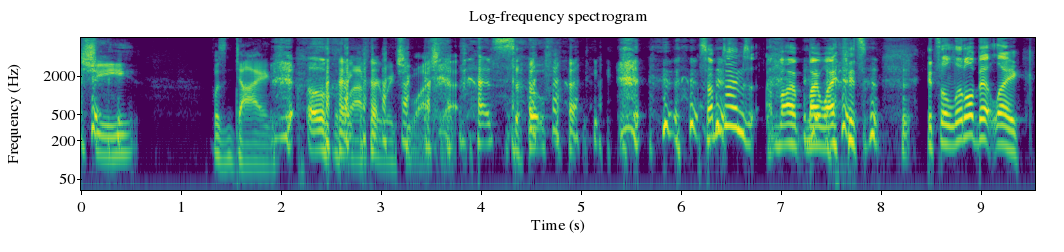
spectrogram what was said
she was dying Oh with laughter God. when she watched that. That's so funny. Sometimes my, my wife it's it's a little bit like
